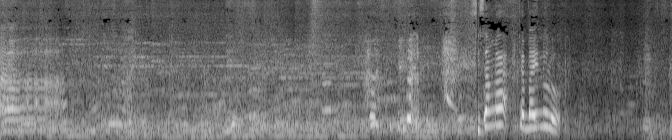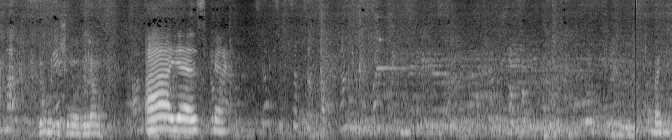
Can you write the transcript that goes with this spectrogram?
Ah. Bisa nggak? Cobain dulu. Ah yes, can. Banyak,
